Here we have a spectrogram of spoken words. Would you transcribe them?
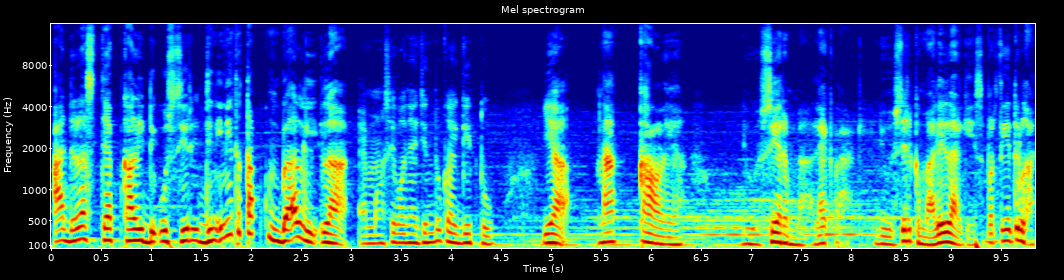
adalah setiap kali diusir, jin ini tetap kembali. Lah, emang sifatnya jin tuh kayak gitu. Ya, nakal ya. Diusir balik lagi, diusir kembali lagi. Seperti itulah.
